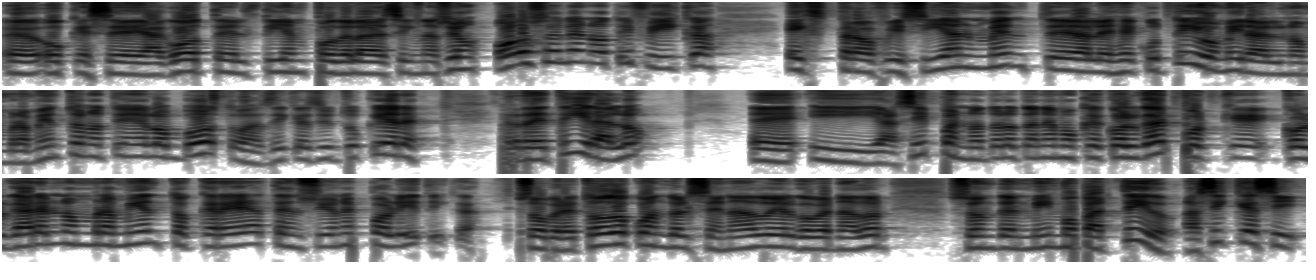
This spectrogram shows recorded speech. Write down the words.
eh, o que se agote el tiempo de la designación o se le notifica extraoficialmente al Ejecutivo. Mira, el nombramiento no tiene los votos, así que si tú quieres, retíralo eh, y así pues no te lo tenemos que colgar porque colgar el nombramiento crea tensiones políticas, sobre todo cuando el Senado y el gobernador son del mismo partido. Así que si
